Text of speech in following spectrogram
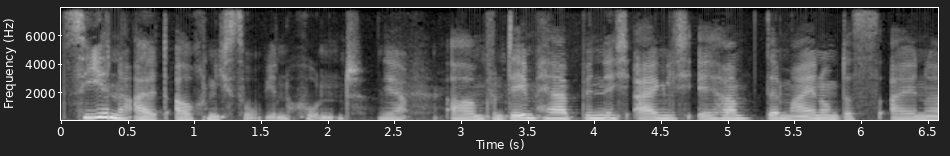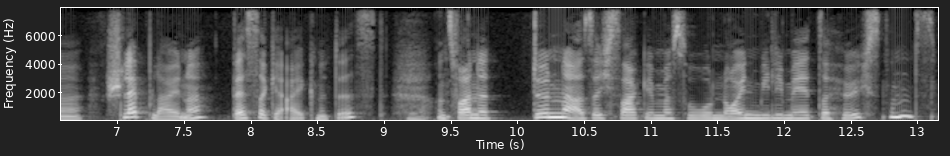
ziehen halt auch nicht so wie ein Hund. Ja. Ähm, von dem her bin ich eigentlich eher der Meinung, dass eine Schleppleine besser geeignet ist. Ja. Und zwar eine dünne, also ich sage immer so 9 mm höchstens.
